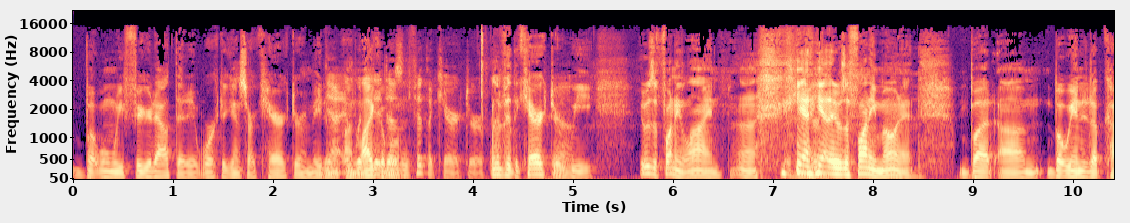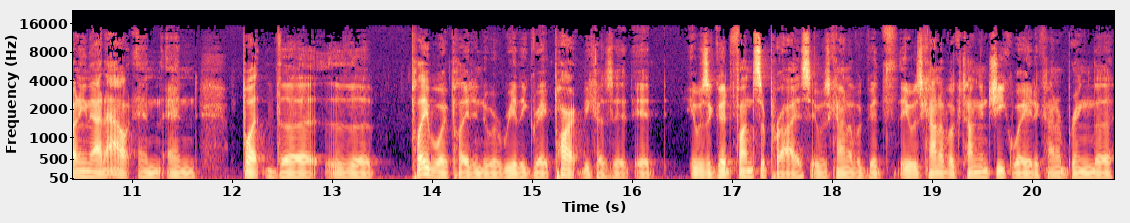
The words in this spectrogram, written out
but when we figured out that it worked against our character and made yeah, him unlikable, it doesn't fit the character. It doesn't fit the character. Yeah. We it was a funny line. Uh, yeah, yeah, it was a funny moment, but um, but we ended up cutting that out, and and but the the Playboy played into a really great part because it it it was a good fun surprise. It was kind of a good. It was kind of a tongue in cheek way to kind of bring the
